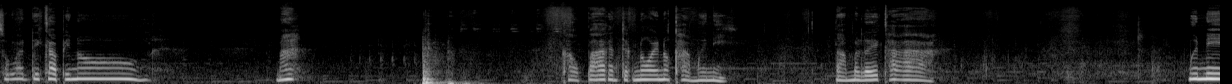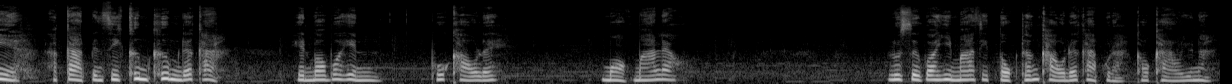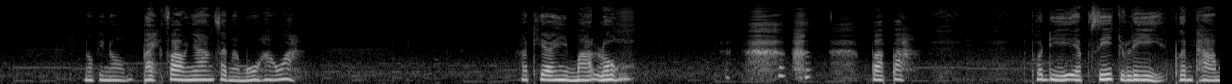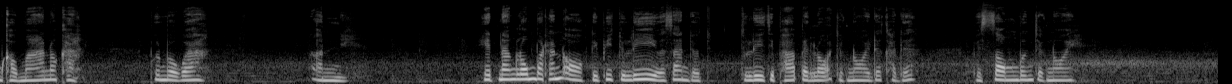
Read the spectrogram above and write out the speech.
สวัสดีค่ะพี่น้อง มาเข้าป้ากันจากน้อยเนาะค่ะมือนี้ตามมาเลยค่ะ มือนี้อากาศเป็นสีคึมคึมเด้อค่ะ เห็นบอบ่เห็นภูเขาเลย หมอกมาแล้ว รู้สึกว่าหิมะสิตกเทิงเขาเด้อค่ะพูดอะขาวๆอยู่นะเน้องพี่น้อง ไปฝ้าวยางสนามโมเฮาอะ อาเทียหิมะลงปะปะพอดีเอฟซีจุลีเพิ่อนถามเขามาเนาะค่ะ เพิ่อนบอกว่าอันเห็ดนางล้มบ่ทันออกติพี่จุลี่ว่าซั่นเดี๋ยวจุลีสิพาไปเลาะจากน้อยเด้อค่ะเด้อไปซองเบิ่งจากน้อย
